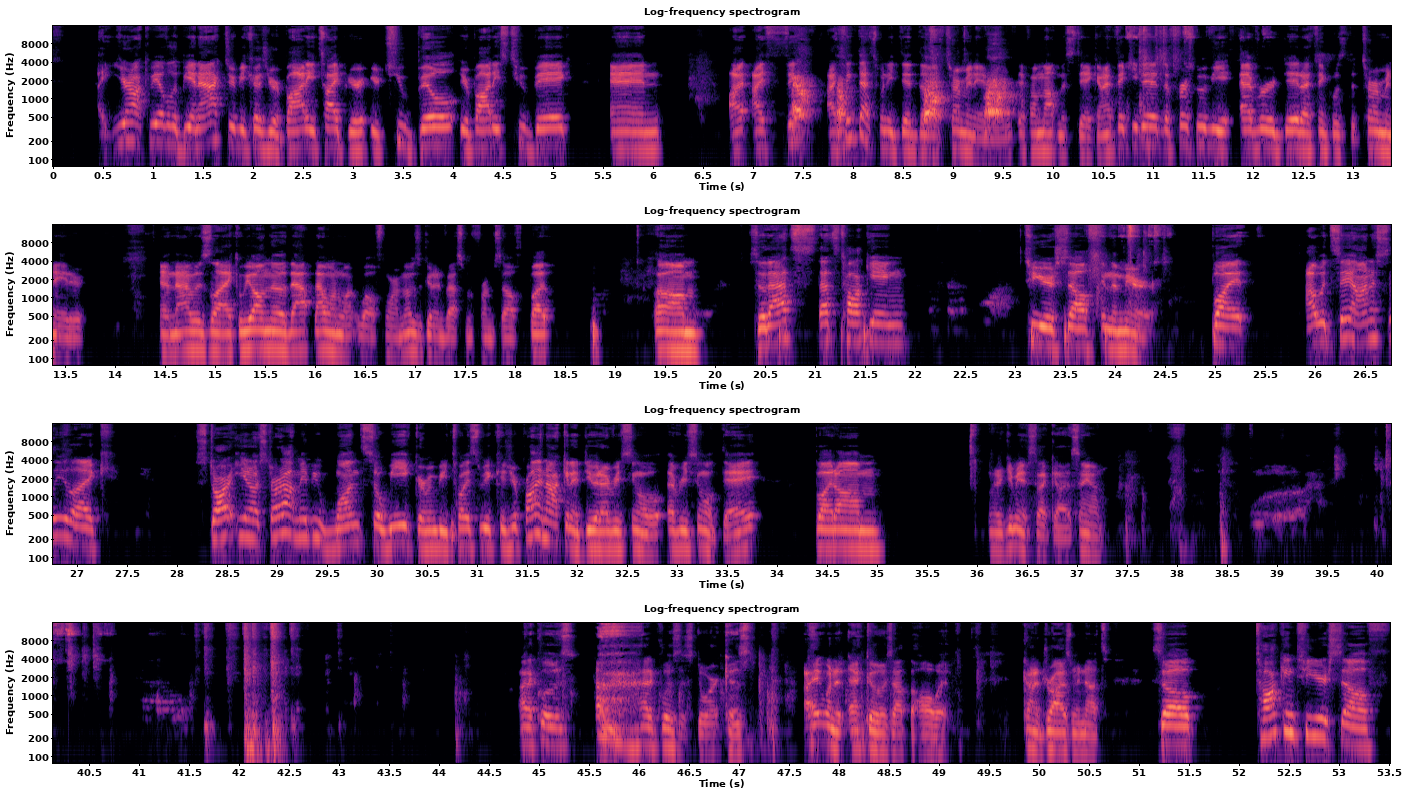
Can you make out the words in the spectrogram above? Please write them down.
"You're not gonna be able to be an actor because your body type, you're you're too built, your body's too big." And I, I think I think that's when he did the Terminator, if I'm not mistaken. I think he did the first movie he ever did. I think was the Terminator, and that was like we all know that that one went well for him. That was a good investment for himself. But um, so that's that's talking to yourself in the mirror. But I would say honestly, like start you know start out maybe once a week or maybe twice a week because you're probably not going to do it every single every single day. But um, Right, give me a sec, guys. Hang on. I had to close. I had to close this door because I hate when it echoes out the hallway. Kind of drives me nuts. So, talking to yourself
